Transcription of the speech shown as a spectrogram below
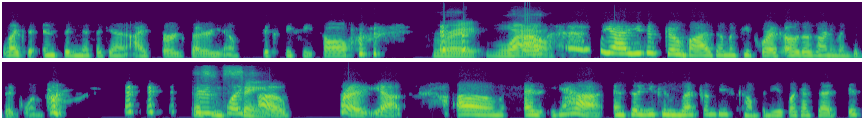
like the insignificant icebergs that are you know 60 feet tall. Right. Wow. yeah, you just go by them, and people are like, "Oh, those aren't even the big ones." That's You're like, insane. oh, right, yeah. Um, and yeah, and so you can rent from these companies. Like I said, it's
